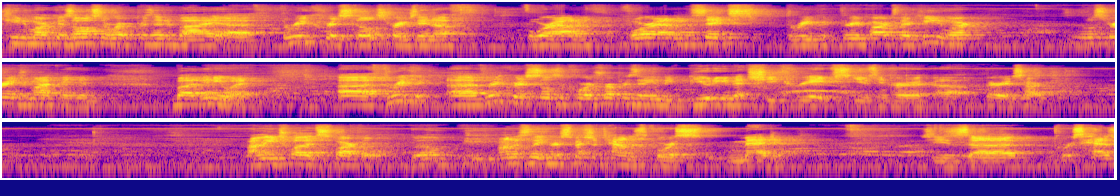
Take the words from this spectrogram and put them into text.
cutie mark is also represented by uh, three crystals. Strangely enough, four out of four out of the six, three three parts of their cutie mark. It's a little strange in my opinion, but anyway. Uh, three, uh, three crystals, of course, representing the beauty that she creates using her uh, various art. Finally, Twilight Sparkle. Well, honestly, her special talent is, of course, magic. She's, uh, of course, has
